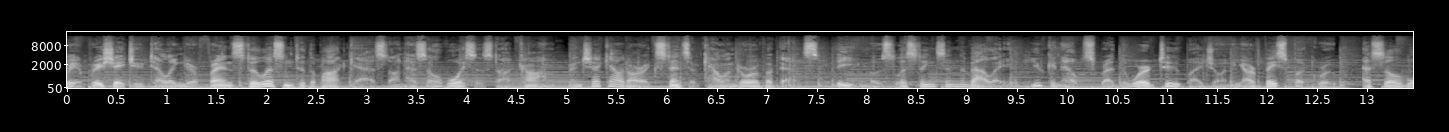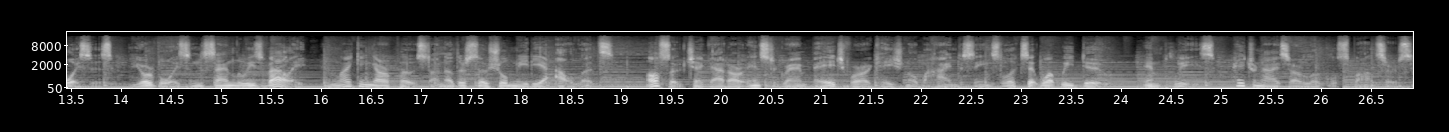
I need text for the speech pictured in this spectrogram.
We appreciate you telling your friends to listen to the podcast on slvoices.com and check out our extensive calendar of events, the most listings in the Valley. You can help spread the word too by joining our Facebook group, SL Voices, Your Voice in the San Luis Valley, and liking our post on other social media outlets. Also, check out our Instagram page for occasional behind the scenes looks at what we do. And please patronize our local sponsors.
